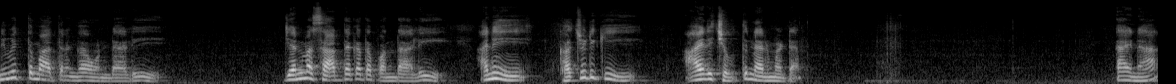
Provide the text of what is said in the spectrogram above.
నిమిత్త మాత్రంగా ఉండాలి. జన్మ సార్థకత పొందాలి అని కచుడికి ఆయన చెబుతున్నారన్నమాట. ఆయన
